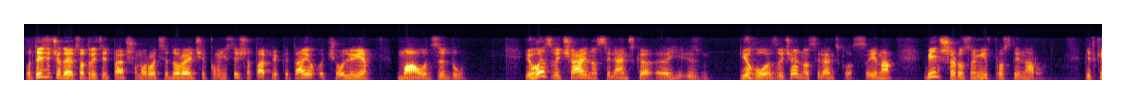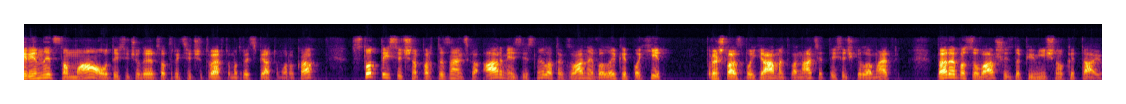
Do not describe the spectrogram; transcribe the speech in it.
У 1931 році, до речі, Комуністичну партію Китаю очолює Мао Цзедун. Його звичайно селянська, е, його звичайно селянського сина більше розумів простий народ. Під керівництвом Мао у 1934-35 роках 100-тисячна партизанська армія здійснила так званий Великий Похід. Пройшла з боями 12 тисяч кілометрів, перебазувавшись до північного Китаю,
